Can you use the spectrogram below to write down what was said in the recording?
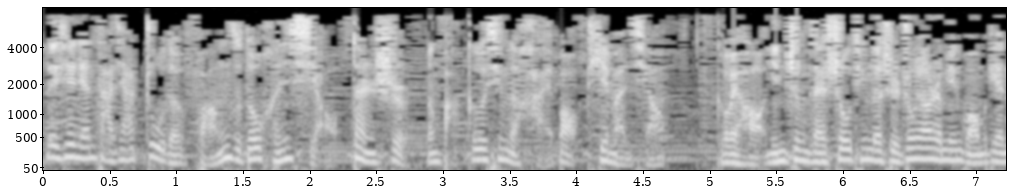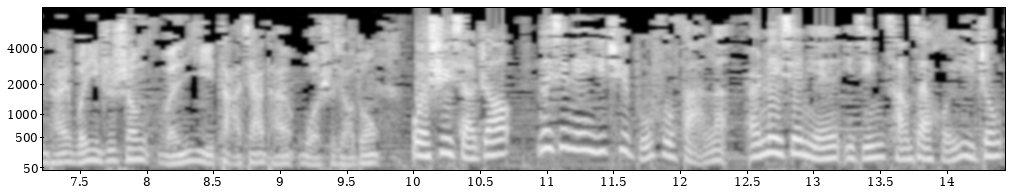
那些年，大家住的房子都很小，但是能把歌星的海报贴满墙。各位好，您正在收听的是中央人民广播电台文艺之声《文艺大家谈》，我是小东，我是小昭。那些年一去不复返了，而那些年已经藏在回忆中。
